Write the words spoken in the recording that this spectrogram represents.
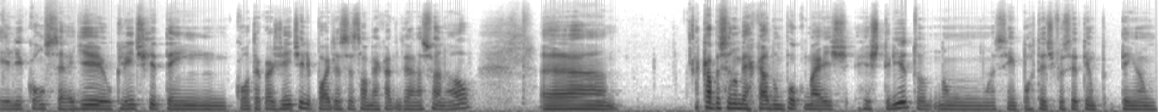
Ele consegue, o cliente que tem conta com a gente, ele pode acessar o mercado internacional. Uh, acaba sendo um mercado um pouco mais restrito, não, assim, é importante que você tenha, tenha um,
